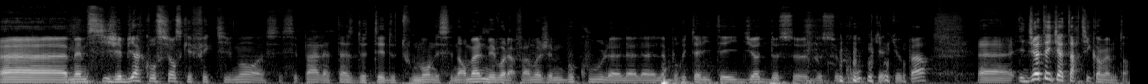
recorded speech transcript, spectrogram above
Euh, même si j'ai bien conscience qu'effectivement, euh, c'est pas la tasse de thé de tout le monde et c'est normal, mais voilà. Enfin, moi j'aime beaucoup la, la- la- la brutalité idiote de ce, de ce groupe quelque part. Euh, idiote et cathartique en même temps.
